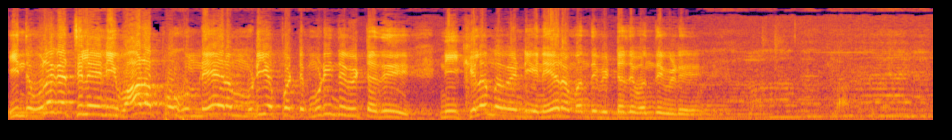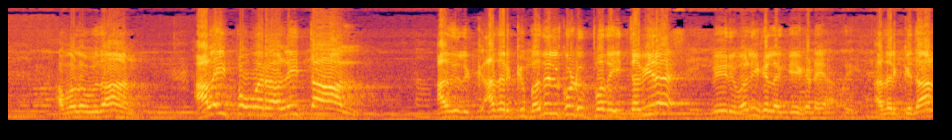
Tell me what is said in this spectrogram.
இந்த உலகத்திலே நீ வாழப்போகும் நேரம் முடியப்பட்டு முடிந்து விட்டது. நீ கிளம்ப வேண்டிய நேரம் வந்து விட்டது வந்து விடு. அவ்வளவுதான். அழைப்பவர் அழைத்தால் அதில் அதற்கு பதில் கொடுப்பதை தவிர வேறு வழிகள் அங்கே கிடையாது. அதற்கு தான்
